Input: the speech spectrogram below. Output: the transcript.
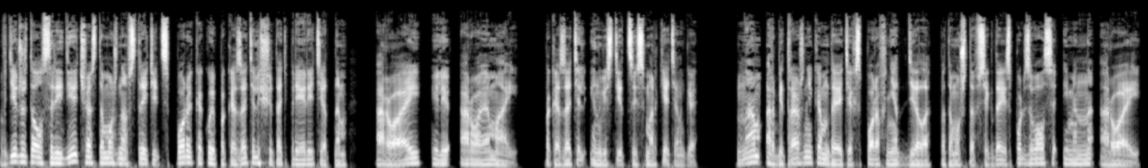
В digital-среде часто можно встретить споры, какой показатель считать приоритетным – ROI или ROMI – показатель инвестиций с маркетинга. Нам, арбитражникам, до этих споров нет дела, потому что всегда использовался именно ROI.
